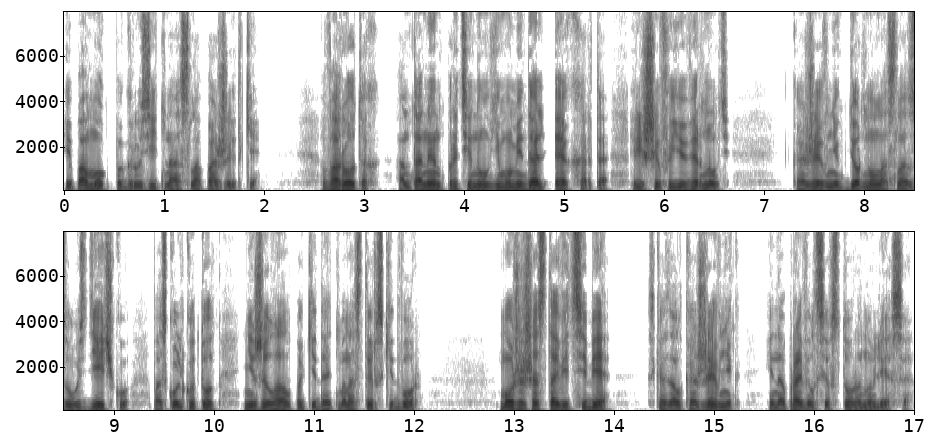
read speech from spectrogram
и помог погрузить на осла пожитки. В воротах Антонен протянул ему медаль Экхарта, решив ее вернуть. Кожевник дернул осла за уздечку, поскольку тот не желал покидать монастырский двор. «Можешь оставить себе», — сказал кожевник и направился в сторону леса.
